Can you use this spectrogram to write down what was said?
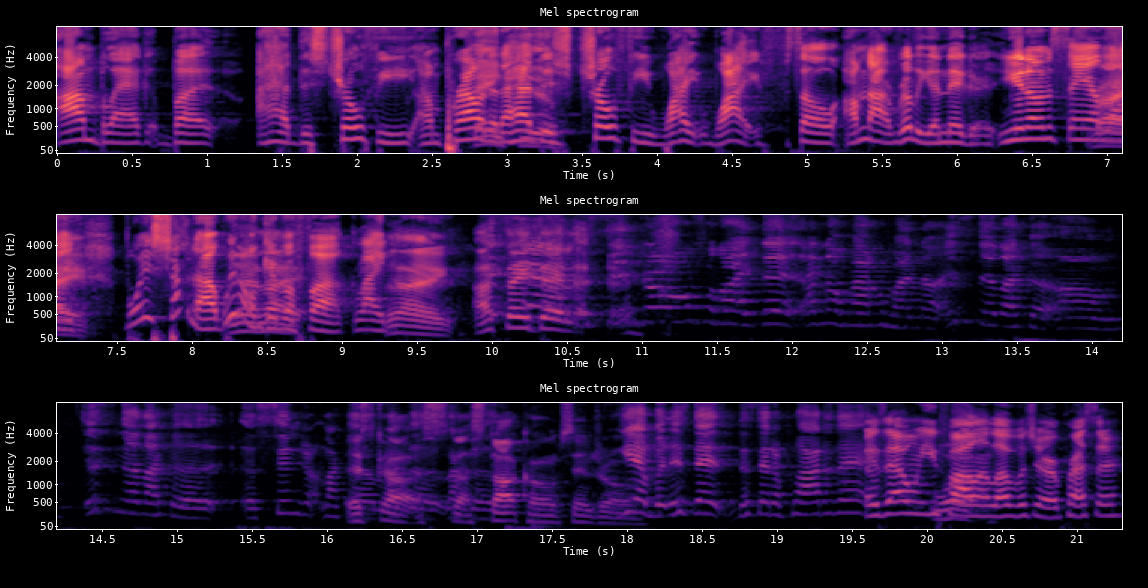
I'm black, but I had this trophy. I'm proud Thank that I had you. this trophy white wife. So I'm not really a nigger. You know what I'm saying? Right. Like, boy, shut up. We Yeah, don't give a fuck. Like Like, I think that a syndrome for like that. I know Malcolm might know. Isn't there like a um? Isn't there like a, a syndrome? Like it's a, called like a, Sto- like a- Stockholm syndrome. Yeah, but is that does that apply to that? Is that when you Well- fall in love with your oppressor?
